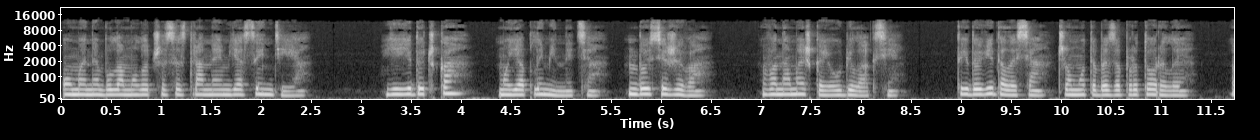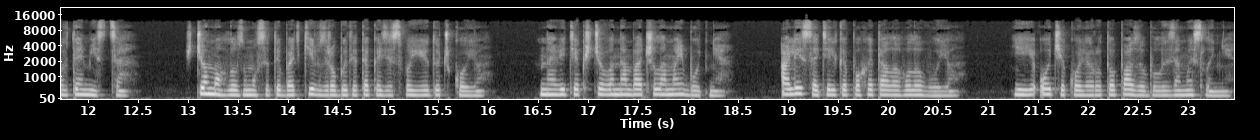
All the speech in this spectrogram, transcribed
У мене була молодша сестра на ім'я Синтія. Її дочка, моя племінниця, досі жива. Вона мешкає у Білаксі. Ти довідалася, чому тебе запроторили в те місце? Що могло змусити батьків зробити таке зі своєю дочкою? навіть якщо вона бачила майбутнє. Аліса тільки похитала головою. Її очі кольору топазу були замислені.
